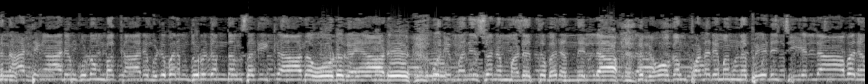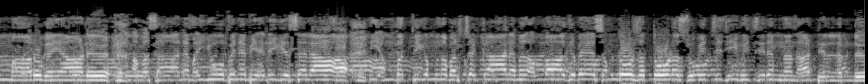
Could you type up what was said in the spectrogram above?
നാട്ടുകാരും കുടുംബക്കാരും മുഴുവനും ദുർഗന്ധം സഹിക്കാതെ ഓടുകയാണ്. ഒരു മനുഷ്യനും അടുത്ത് വരുന്നില്ല. രോഗം പടരുമെന്ന് പേടിച്ച് എല്ലാവരും മാറുകയാണ്. അവസാനം അയ്യൂബ് നബി അലിഗസല എൺപത്തിയൊന്ന് വർഷക്കാലം അള്ളാഹുബെ സന്തോഷത്തോടെ സുഖിച്ച് ജീവിച്ചിരുന്ന നാട്ടിൽ നിന്ന്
